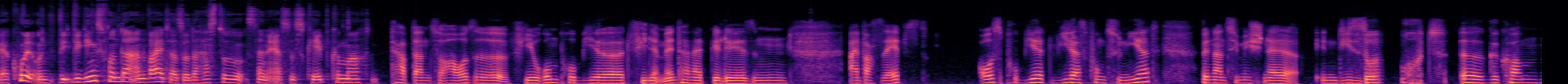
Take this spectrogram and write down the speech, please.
Ja, cool. Und wie, wie ging es von da an weiter? Also da hast du dein erstes Escape gemacht? Ich habe dann zu Hause viel rumprobiert, viel im Internet gelesen, einfach selbst ausprobiert, wie das funktioniert, bin dann ziemlich schnell in die Sucht äh, gekommen,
